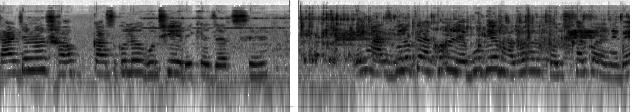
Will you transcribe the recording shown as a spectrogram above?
তার জন্য সব কাজগুলো গুছিয়ে রেখে যাচ্ছে। এই মাছগুলোকে এখন লেবু দিয়ে ভালোভাবে পরিষ্কার করে নেবে।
